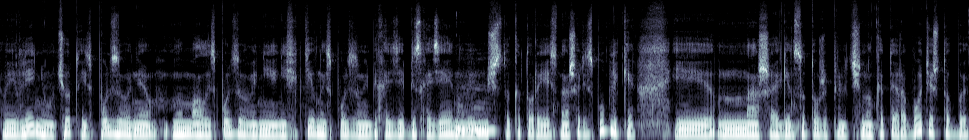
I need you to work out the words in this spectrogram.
выявления, учета, использования, ну, мало использования, неэффективного использования бесхозяйного угу. имущества, которое есть в нашей республике. И наше агентство тоже привлечено к этой работе, чтобы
